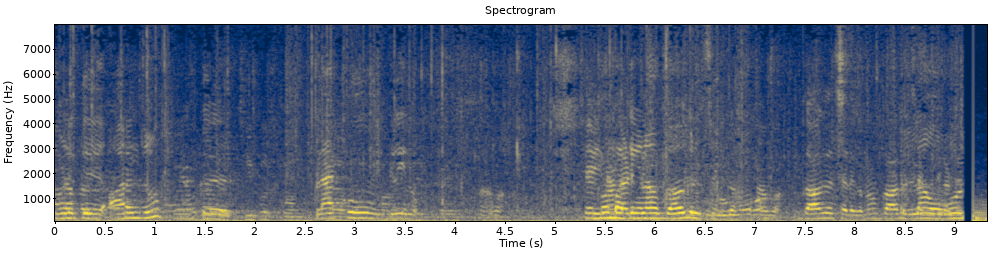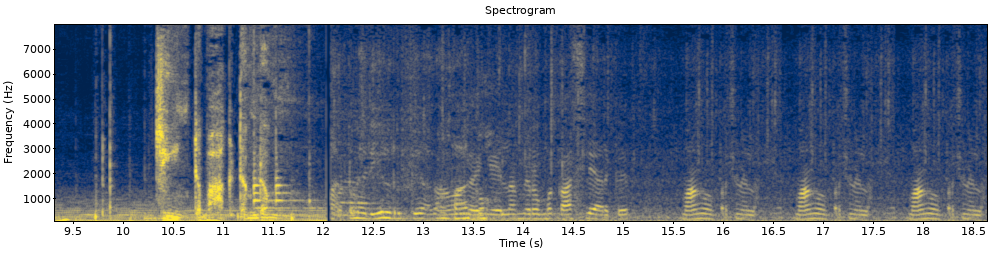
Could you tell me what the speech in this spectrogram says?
அவனுக்கு ஆரஞ்சும் எனக்கு பிளாக்கும் கிரீனும் ஆமா. சரி இப்போ பார்த்தீங்கன்னா காகுல்ஸ் எடுக்கணும். ஆமா. காகல்ஸ் எடுக்கணும். காகல்ஸ் எல்லாம் ஒவ்வொன்று மட்டுமே ரியல் இருக்கு அதான் இங்க எல்லாமே ரொம்ப காஸ்ட்லியா இருக்கு. வாங்குவோம் பிரச்சனை இல்லை. வாங்குவோம் பிரச்சனை இல்லை. வாங்குவோம் பிரச்சனை இல்லை.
